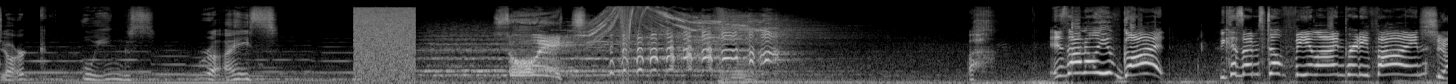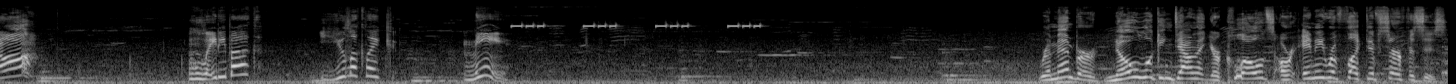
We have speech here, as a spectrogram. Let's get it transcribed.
dark wings rise. Is that all you've got? Because I'm still feline pretty fine. Chat? Ladybug? You look like me. Remember, no looking down at your clothes or any reflective surfaces.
